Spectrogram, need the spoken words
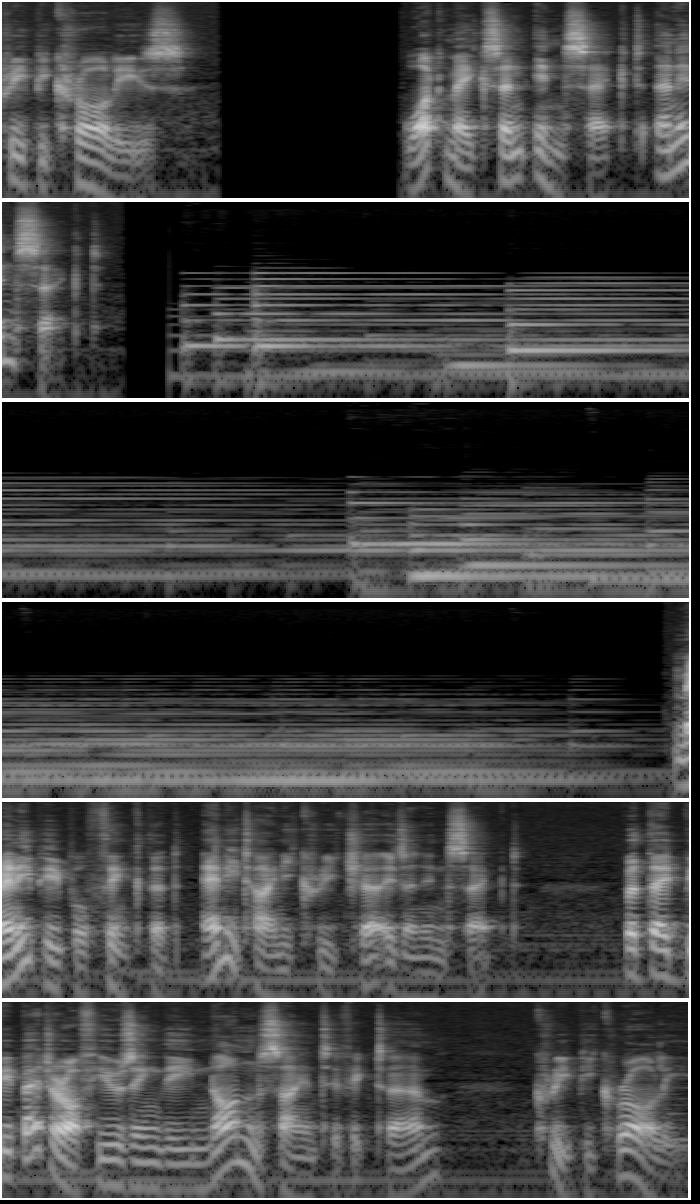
creepy crawlies. What makes an insect an insect? Many people think that any tiny creature is an insect, but they'd be better off using the non-scientific term creepy crawly.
